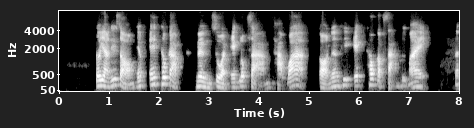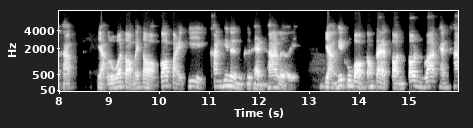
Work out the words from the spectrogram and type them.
2 ตัวอย่างที่ 2 fx เท่ากับ 1 ส่วน x ลบ3ถามว่าต่อเนื่องที่ x เท่ากับ 3 หรือไม่นะครับ อยากรู้ว่าตอบไม่ตอบก็ไปที่ขั้นที่หนึ่งคือแทนค่าเลย อย่างที่ครูบอกตั้งแต่ตอนต้นว่าแทนค่า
